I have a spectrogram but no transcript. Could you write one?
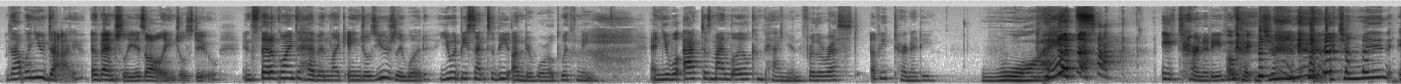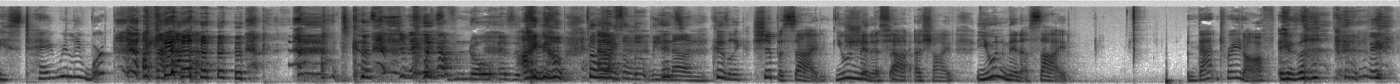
that when you die, eventually, as all angels do, instead of going to heaven like angels usually would, you would be sent to the underworld with me. And you will act as my loyal companion for the rest of eternity. what? Eternity. Okay, Jimin, Jimin, is really worth Because Jimin would have no hesitation. I know, but like, Absolutely none. Because like ship aside, Yoonmin aside. aside, aside, Yoonmin aside, that trade off is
